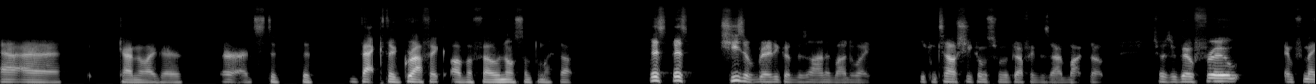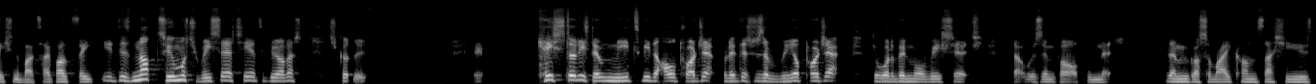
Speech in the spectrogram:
uh, uh kind of like a uh, it's the, the vector graphic of a phone or something like that. This this she's a really good designer, by the way. You can tell she comes from a graphic design background. So as we go through information about typography, there's not too much research here, to be honest. She's got case studies don't need to be the whole project, but if this was a real project, there would have been more research that was involved in this. Then we've got some icons that she used.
